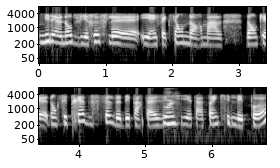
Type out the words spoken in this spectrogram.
mille et un autres virus là, et infections normales. Donc, euh, donc c'est très difficile de départager qui est atteint, qui ne l'est pas.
